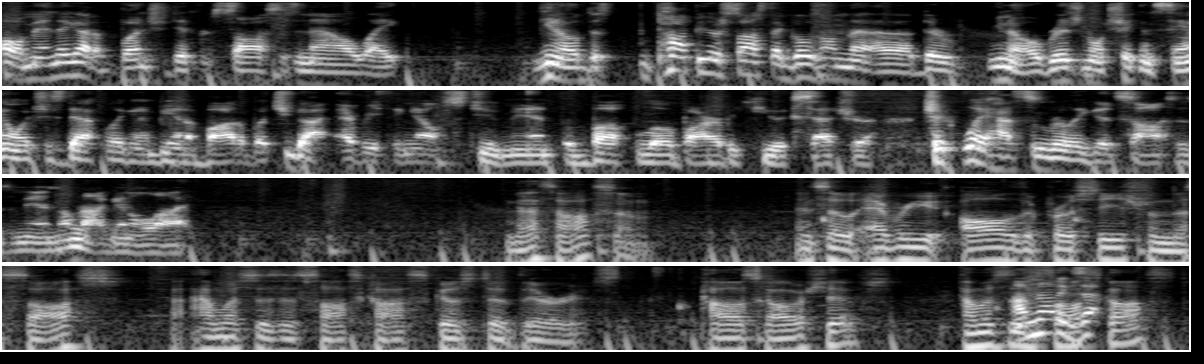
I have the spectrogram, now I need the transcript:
Oh man, they got a bunch of different sauces now. Like, you know, the popular sauce that goes on the uh, their you know original chicken sandwich is definitely going to be in a bottle. But you got everything else too, man, from buffalo, barbecue, etc. Chick Fil A has some really good sauces, man. I'm not gonna lie. That's awesome. And so every all of the proceeds from the sauce how much does the sauce cost? Goes to their college scholarships. How much does the sauce exa- cost?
